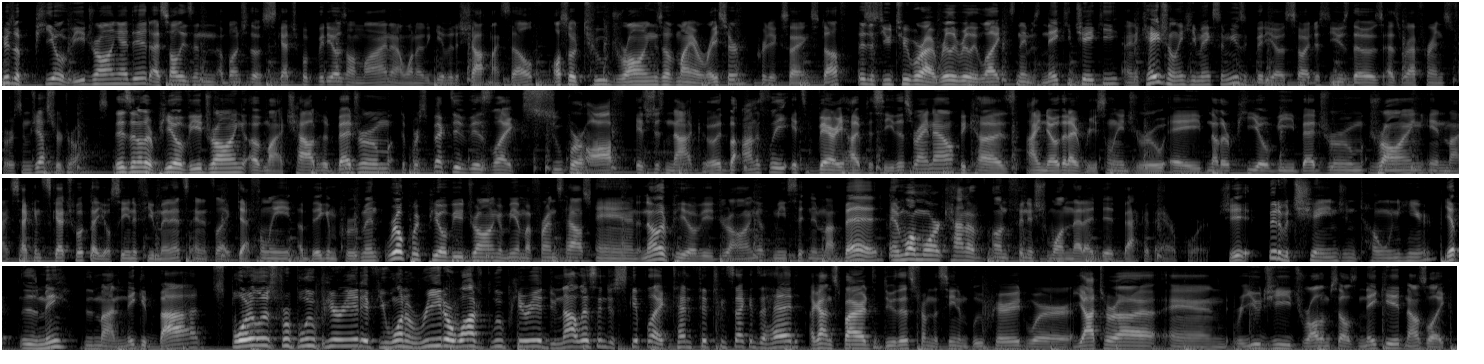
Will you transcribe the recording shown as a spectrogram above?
Here's a POV drawing I did. I saw these in a bunch of those sketchbook videos online and I wanted to give it a shot myself. Also two drawings of my eraser. Pretty exciting stuff. There's this YouTuber I really, really like. His name is Nakey Jakey and occasionally he makes some music videos so I just use those as reference for some gesture drawings. This is another POV drawing of my childhood bedroom. The perspective is like super off. It's just not good but honestly it's very hyped to see this right now because I know that I recently drew a, another POV bedroom drawing in my second sketchbook sketchbook that you'll see in a few minutes, and it's like definitely a big improvement. Real quick POV drawing of me at my friend's house, and another POV drawing of me sitting in my bed, and one more kind of unfinished one that I did back at the airport. Shit. Bit of a change in tone here. Yep, this is me. This is my naked bod. Spoilers for Blue Period. If you want to read or watch Blue Period, do not listen. Just skip like 10, 15 seconds ahead. I got inspired to do this from the scene in Blue Period where Yatora and Ryuji draw themselves naked, and I was like,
